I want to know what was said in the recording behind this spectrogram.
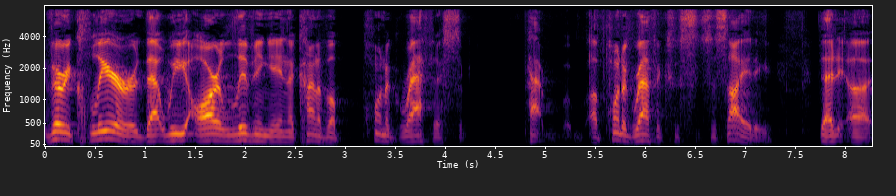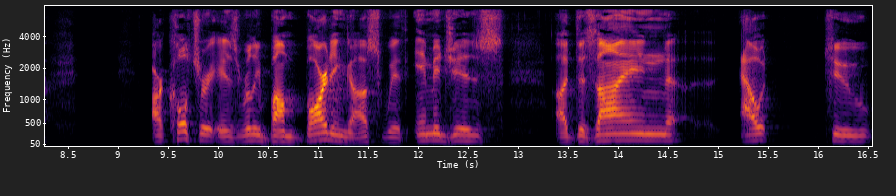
very clear that we are living in a kind of a pornographic, a pornographic society, that uh, our culture is really bombarding us with images uh, designed out to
